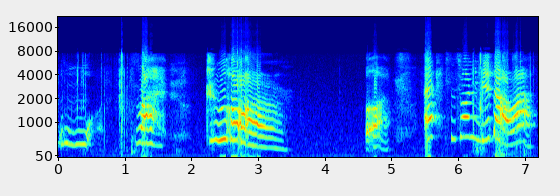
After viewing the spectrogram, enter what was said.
我在这儿。呃，哎，小青蛙，你别倒啊！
